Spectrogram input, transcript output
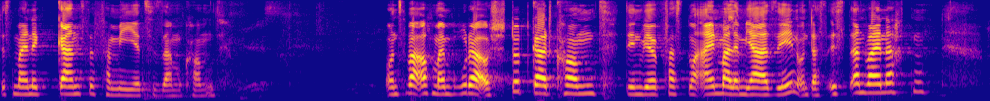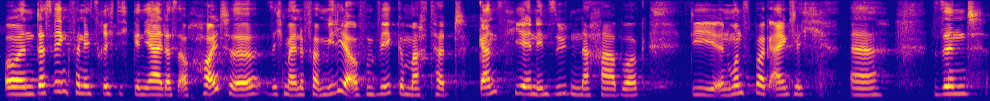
dass meine ganze Familie zusammenkommt. Und zwar auch mein Bruder aus Stuttgart kommt, den wir fast nur einmal im Jahr sehen und das ist an Weihnachten. Und deswegen finde ich es richtig genial, dass auch heute sich meine Familie auf den Weg gemacht hat, ganz hier in den Süden nach Harburg, die in Munzburg eigentlich äh, sind.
